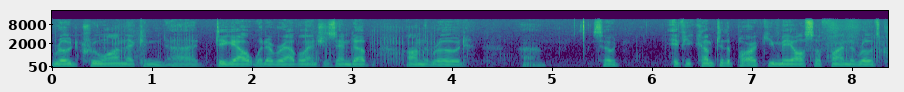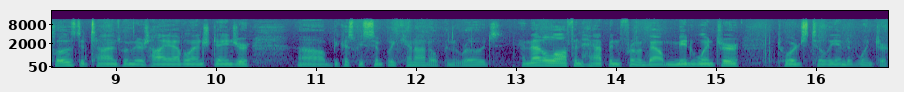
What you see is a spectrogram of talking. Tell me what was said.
road crew on that can uh, dig out whatever avalanches end up on the road. Uh, so if you come to the park, you may also find the roads closed at times when there's high avalanche danger uh, because we simply cannot open the roads. And that'll often happen from about midwinter towards till the end of winter.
